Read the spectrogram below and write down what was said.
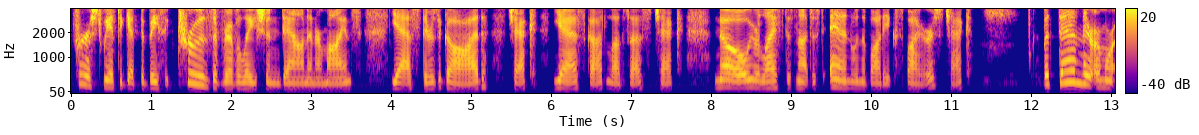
First, we have to get the basic truths of revelation down in our minds. Yes, there's a God. Check. Yes, God loves us. Check. No, your life does not just end when the body expires. Check. But then there are more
